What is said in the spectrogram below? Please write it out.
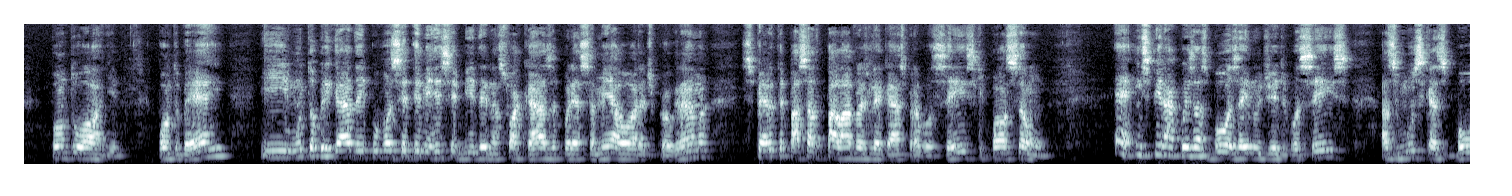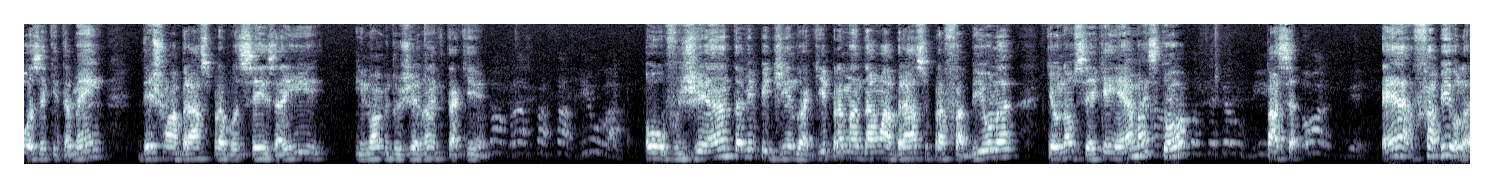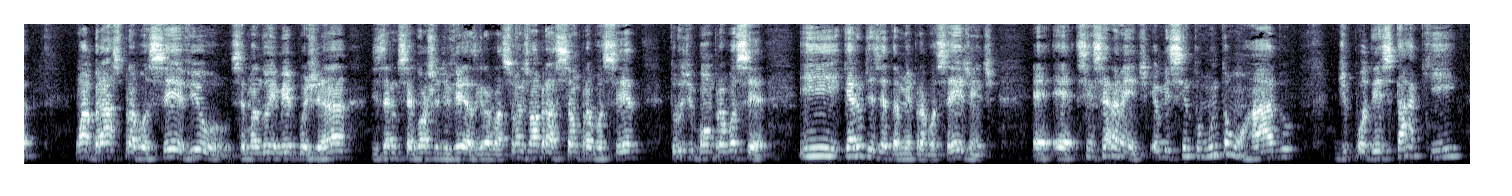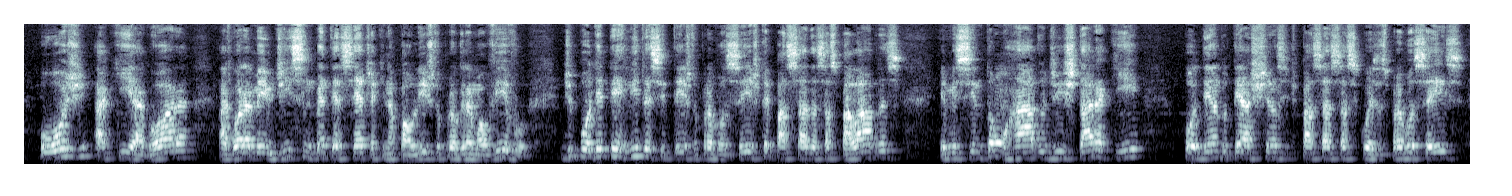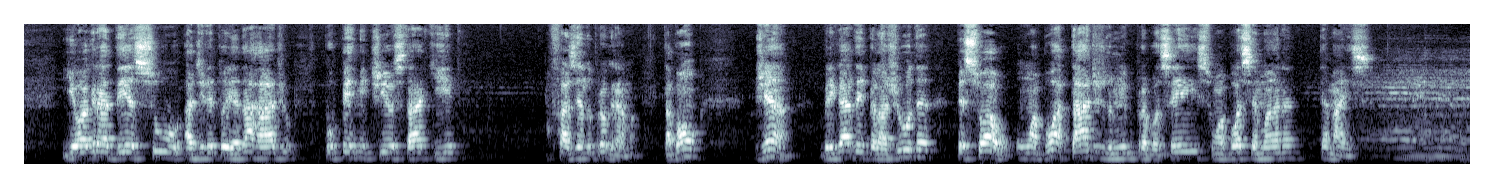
e muito obrigado aí por você ter me recebido aí na sua casa por essa meia hora de programa. Espero ter passado palavras legais para vocês que possam é, inspirar coisas boas aí no dia de vocês. As músicas boas aqui também. Deixo um abraço para vocês aí, em nome do Jean que está aqui. O Jean está me pedindo aqui para mandar um abraço para Fabiola, que eu não sei quem é, mas estou. Passa... É, Fabiola. Um abraço para você, viu? Você mandou um e-mail para o Jean dizendo que você gosta de ver as gravações. Um abração para você, tudo de bom para você. E quero dizer também para vocês, gente, é, é, sinceramente, eu me sinto muito honrado de poder estar aqui hoje, aqui agora, agora meio-dia e 57 aqui na Paulista, o programa ao vivo, de poder ter lido esse texto para vocês, ter passado essas palavras. Eu me sinto honrado de estar aqui, podendo ter a chance de passar essas coisas para vocês e eu agradeço a diretoria da rádio por permitir eu estar aqui fazendo o programa, tá bom? Jean, obrigado aí pela ajuda. Pessoal, uma boa tarde de domingo para vocês, uma boa semana. Até mais.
